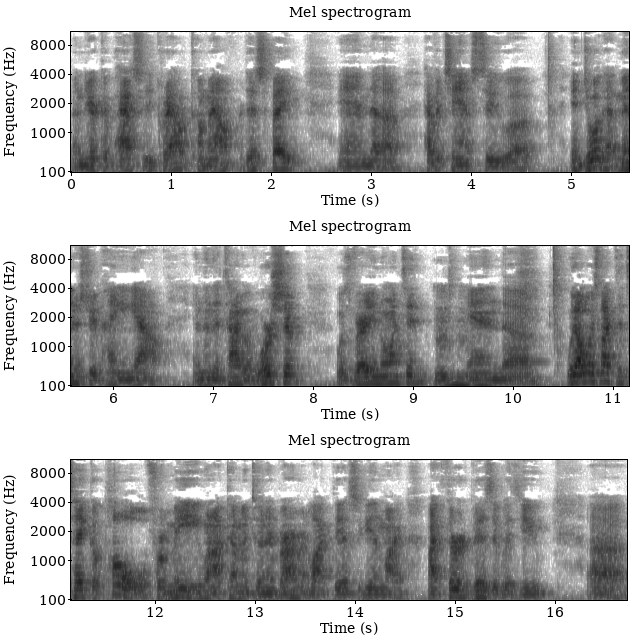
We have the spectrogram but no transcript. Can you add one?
a near capacity crowd come out, participate, and have a chance to enjoy that ministry of hanging out. And then the time of worship was very anointed. Mm-hmm. And uh, we always like to take a poll for me when I come into an environment like this. Again, my, my third visit with you. Uh,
